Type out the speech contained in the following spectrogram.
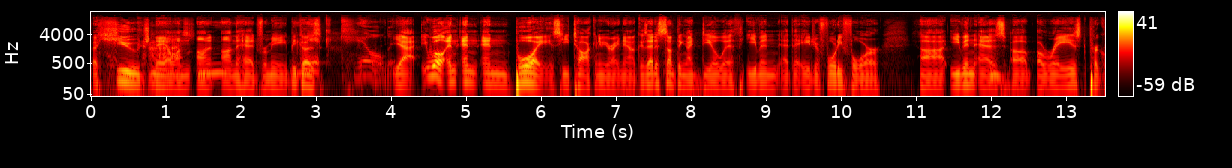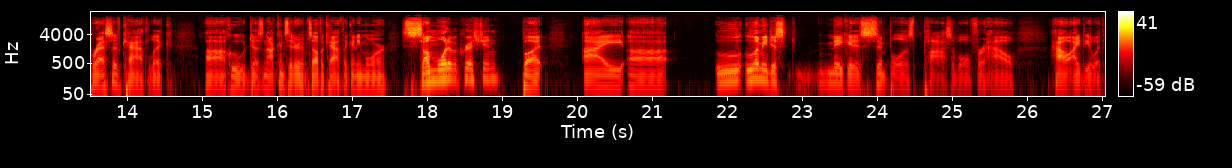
a huge nail on, on, on the head for me because Nick killed it. Yeah, well, and and and boy, is he talking to me right now because that is something I deal with even at the age of forty four, uh, even as a, a raised progressive Catholic uh, who does not consider himself a Catholic anymore, somewhat of a Christian, but I uh, l- let me just make it as simple as possible for how how I deal with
